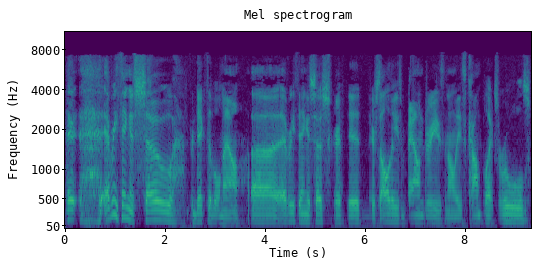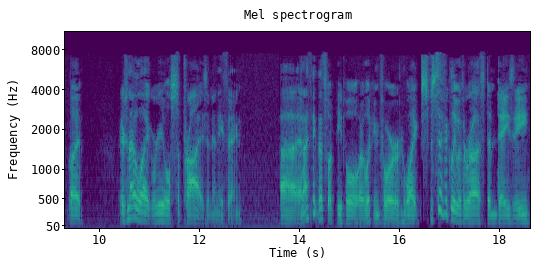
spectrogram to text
everything is so predictable now. Uh, everything is so scripted. There's all these boundaries and all these complex rules, but there's no like real surprise in anything. Uh, and I think that's what people are looking for, like specifically with Rust and DayZ,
